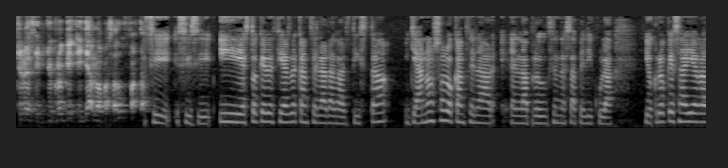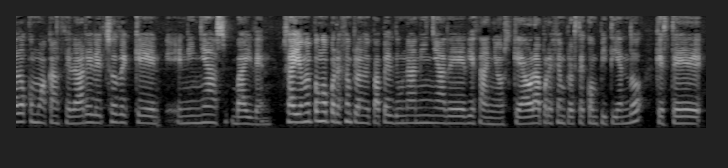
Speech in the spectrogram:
quiero decir, yo creo que ella lo ha pasado fatal. Sí, sí, sí. Y esto que decías de cancelar al artista, ya no solo cancelar en la producción de esta película, yo creo que se ha llegado como a cancelar el hecho de que niñas bailen. O sea, yo me pongo, por ejemplo, en el papel de una niña de 10 años que ahora, por ejemplo, esté compitiendo, que esté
